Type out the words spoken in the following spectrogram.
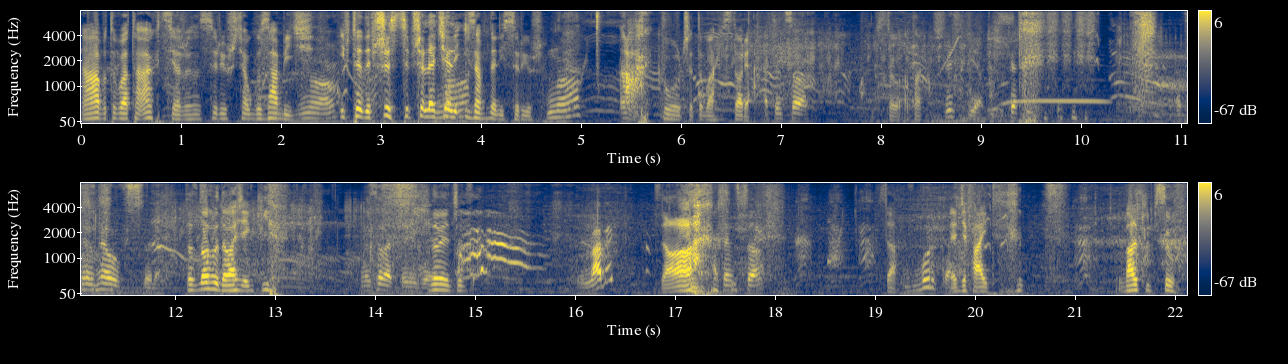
A, bo to była ta akcja, że ten Syriusz chciał go zabić. No. I wtedy wszyscy przelecieli No. i zamknęli Syriusz. No. Ach, kurczę, to była historia A ten co? z tego ataku. Świśki ja. A ten znowu w szczura. To znowu do łazienki. No zobacz co idzie. No wiem, czy co. Rabbit? Co? A ten co? Co? W burka. Będzie fight. Walki psów.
